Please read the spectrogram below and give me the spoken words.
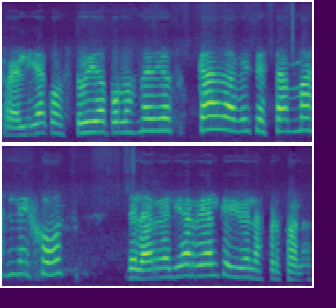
realidad construida por los medios cada vez está más lejos de la realidad real que viven las personas.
